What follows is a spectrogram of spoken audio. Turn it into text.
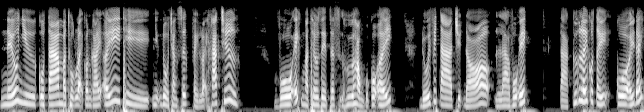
Nếu như cô ta mà thuộc loại con gái ấy thì những đồ trang sức phải loại khác chứ. Vô ích mà theo dệt ra sự hư hỏng của cô ấy. Đối với ta chuyện đó là vô ích. Ta cứ lấy cô, ấy, cô ấy đấy.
